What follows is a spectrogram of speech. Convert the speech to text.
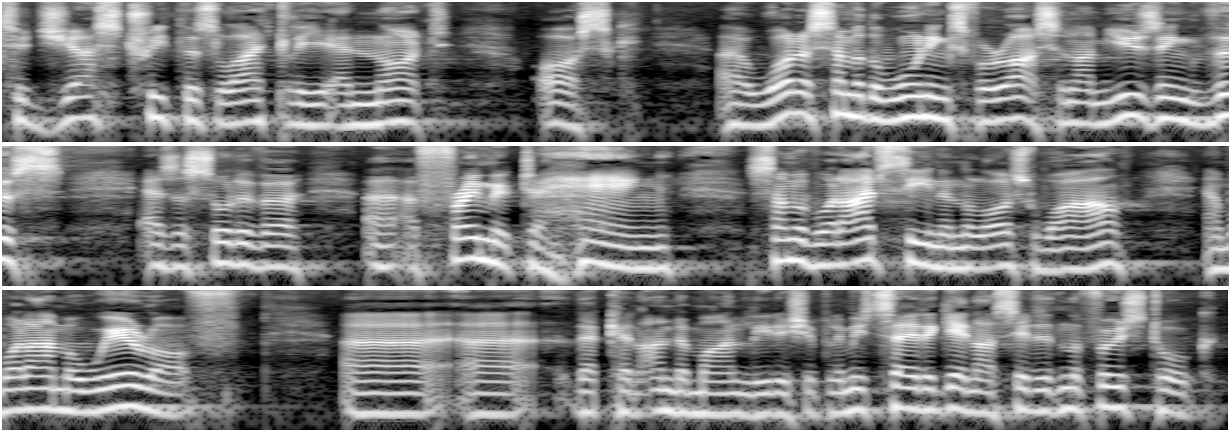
to just treat this lightly and not ask, uh, what are some of the warnings for us? And I'm using this as a sort of a, a framework to hang some of what I've seen in the last while and what I'm aware of uh, uh, that can undermine leadership. Let me say it again. I said it in the first talk.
